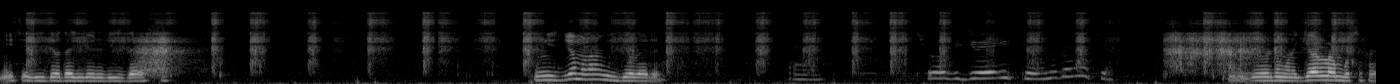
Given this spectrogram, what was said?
Neyse videodan görürüz dersin. Sen izliyor mu lan videoları? He. Şu videoya ilk yorunu ben. Ha, gördüm onu. Gel lan bu sefer.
